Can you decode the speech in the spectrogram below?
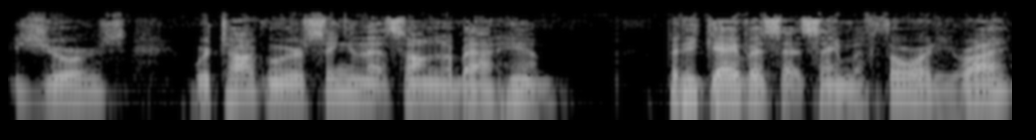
is yours. We're talking, we were singing that song about him. But he gave us that same authority, right?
